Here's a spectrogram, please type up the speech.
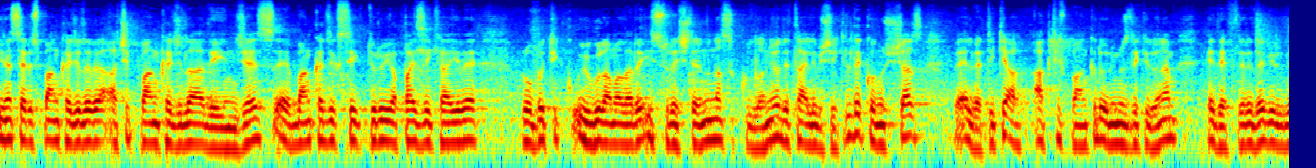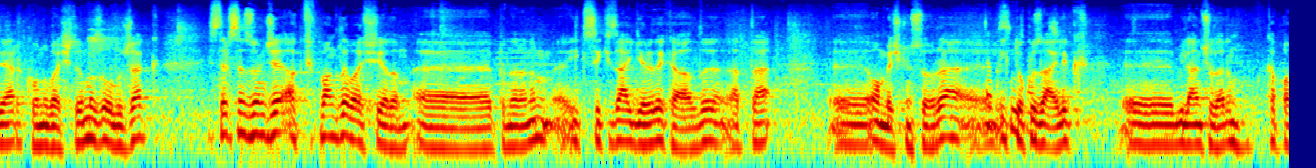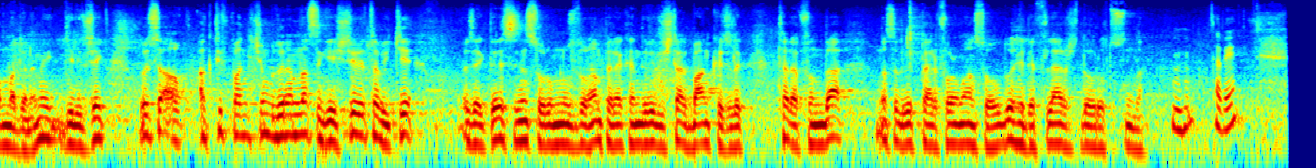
Yine servis bankacılığı ve açık bankacılığa değineceğiz. E, Bankacılık sektörü yapay zekayı ve robotik uygulamaları iş süreçlerini nasıl kullanıyor detaylı bir şekilde konuşacağız. Ve elbette ki Aktif Bank'ın önümüzdeki dönem hedefleri de bir diğer konu başlığımız olacak. İsterseniz önce Aktif Bank'la başlayalım Ee, Pınar Hanım. İlk 8 ay geride kaldı. Hatta e, 15 gün sonra ilk Dokuzuncu 9 ay. aylık bilançoların kapanma dönemi gelecek. Dolayısıyla Aktif Bank için bu dönem nasıl geçti ve tabii ki özellikle sizin sorumlunuzda olan perakende ve dijital bankacılık tarafında nasıl bir performans olduğu hedefler doğrultusunda. Hı hı, tabii.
